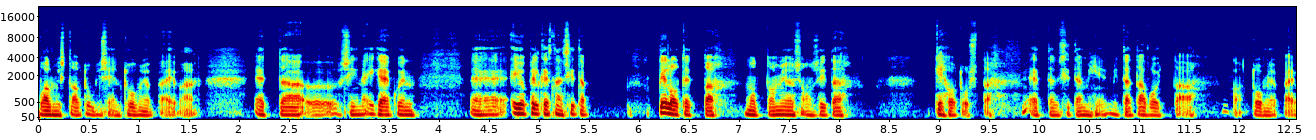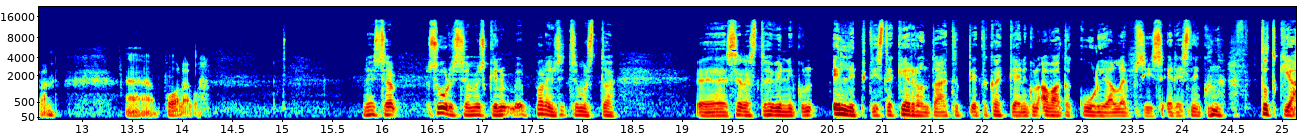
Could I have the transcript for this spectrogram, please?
valmistautumiseen tuomiopäivään. Että siinä ikään kuin ei ole pelkästään sitä pelotetta, mutta myös on sitä kehotusta, että sitä mitä tavoittaa tuomiopäivän puolella. Näissä suurissa on myöskin paljon sitten semmoista sellaista hyvin niin kuin elliptistä kerrontaa, että, että kaikkea ei niin kuin avata kuulijalle, siis edes niin kuin tutkija,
